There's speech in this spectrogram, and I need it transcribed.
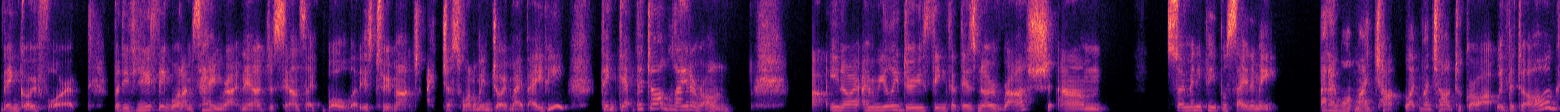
then go for it. But if you think what I'm saying right now just sounds like, whoa, that is too much, I just want to enjoy my baby, then get the dog later on. Uh, you know, I really do think that there's no rush. Um, so many people say to me, but I want my child, like my child to grow up with a dog.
